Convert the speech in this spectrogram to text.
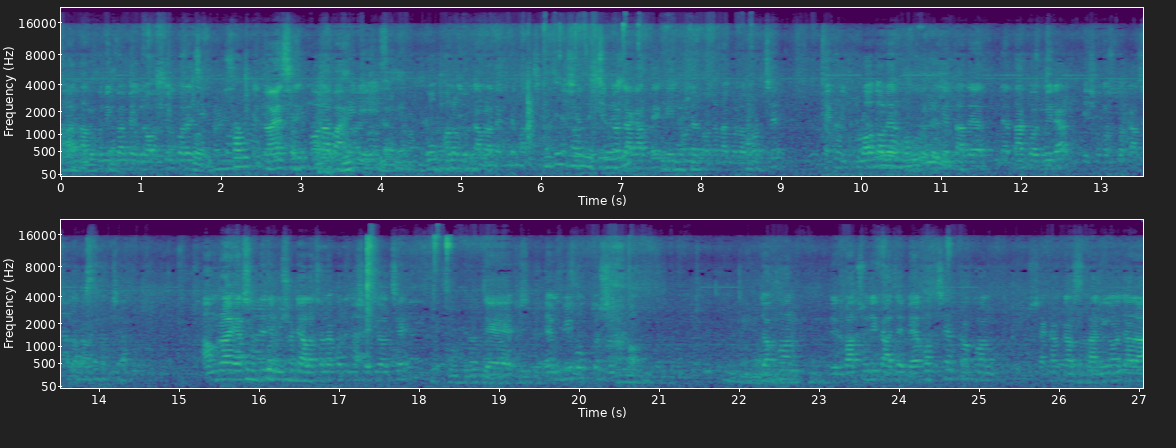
আমরা তাৎক্ষণিকভাবে এগুলো করেছি। কিন্তু আইন শৃঙ্খলা বাহিনী খুব ভালো আমরা দেখতে পাচ্ছি। বিভিন্ন জায়গাতে এই ধরনের ঘটনাগুলো ঘটছে। একটি পক্ষ থেকে তাদের নেতা কর্মীরা এই সমস্ত কাজগুলো তারা করছে। আমরা এর সাথে যে বিষয়টি আলোচনা করেছি সেটি হচ্ছে যে এমপিভুক্ত শিক্ষক যখন নির্বাচনী কাজে বের হচ্ছেন, তখন সেখানকার স্থানীয় যারা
